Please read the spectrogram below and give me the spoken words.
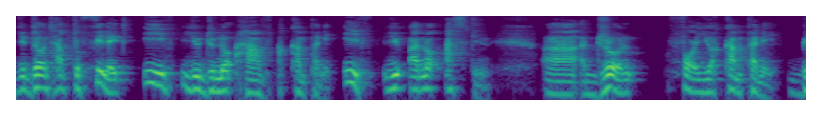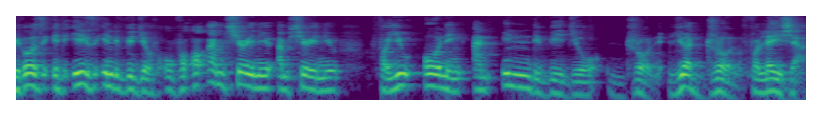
you don't have to fill it if you do not have a company. If you are not asking uh, a drone for your company because it is individual. For, I'm showing you, I'm showing you for you owning an individual drone, your drone for leisure.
